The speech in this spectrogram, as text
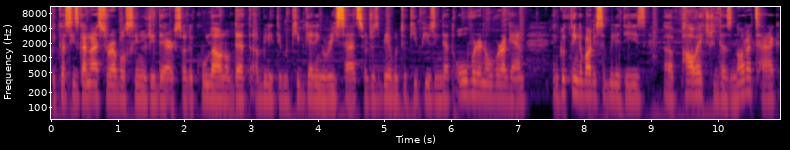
because he's got nice rebel synergy there so the cooldown of that ability will keep getting reset so just be able to keep using that over and over again and good thing about this ability is uh, actually does not attack.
